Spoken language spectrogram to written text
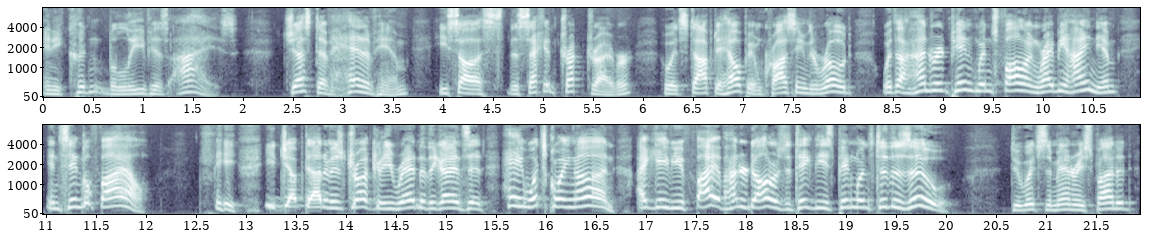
and he couldn't believe his eyes. Just ahead of him, he saw the second truck driver who had stopped to help him crossing the road with a hundred penguins following right behind him in single file. He, he jumped out of his truck and he ran to the guy and said, Hey, what's going on? I gave you $500 to take these penguins to the zoo. To which the man responded,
